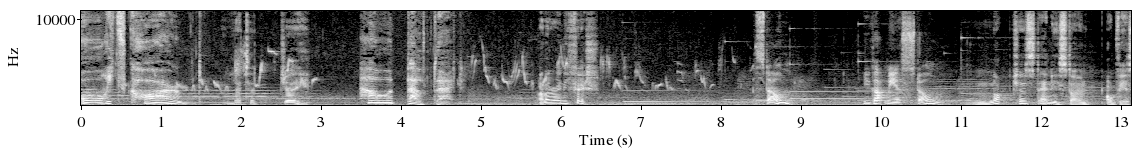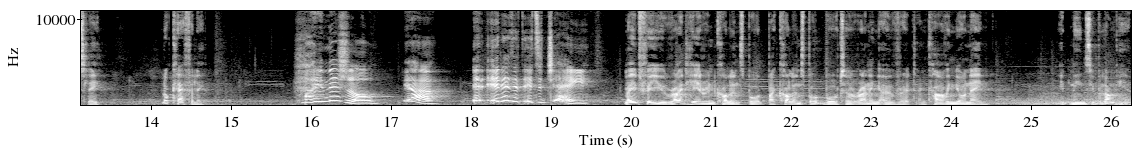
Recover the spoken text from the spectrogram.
Oh, it's carved. Letter J. How about that? Are there any fish? A stone. You got me a stone. Not just any stone, obviously. Look carefully. My initial. Yeah. It, it is. It, it's a J. Made for you right here in Collinsport by Collinsport water running over it and carving your name. It means you belong here.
